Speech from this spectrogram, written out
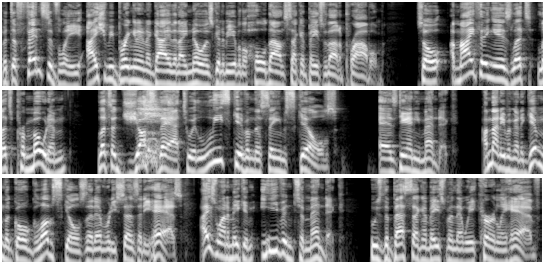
But defensively, I should be bringing in a guy that I know is going to be able to hold down second base without a problem. So uh, my thing is let's let's promote him. Let's adjust that to at least give him the same skills as Danny Mendick. I'm not even going to give him the gold glove skills that everybody says that he has. I just want to make him even to Mendick, who's the best second baseman that we currently have,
